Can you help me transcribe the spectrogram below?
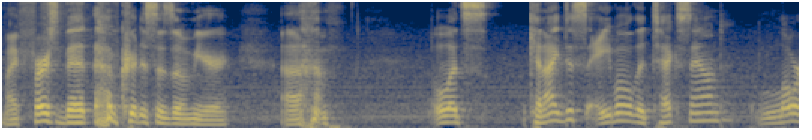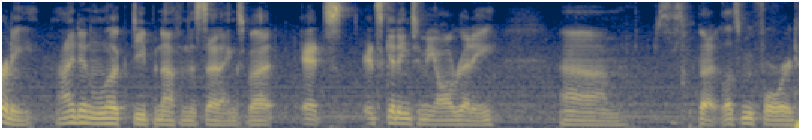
my first bit of criticism here. Um, let's can I disable the text sound? Lordy, I didn't look deep enough in the settings, but it's it's getting to me already. Um, but let's move forward.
